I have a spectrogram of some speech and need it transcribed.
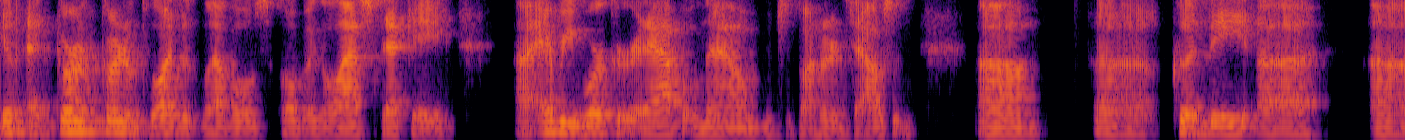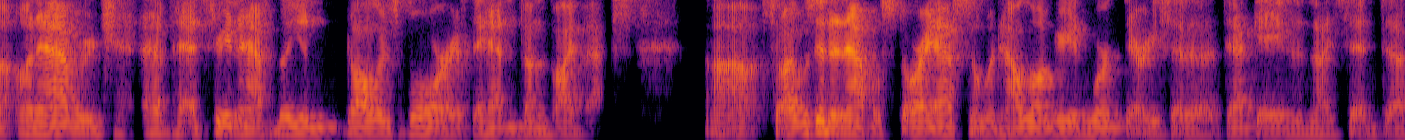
at current, current employment levels over the last decade, uh, every worker at Apple now, which is about 100,000, um, uh, could be, uh, uh, on average, have had three and a half million dollars more if they hadn't done buybacks. Uh, so I was in an Apple store. I asked someone how long he had worked there. He said a decade, and I said, uh,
